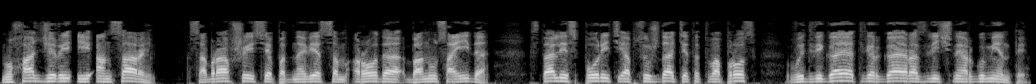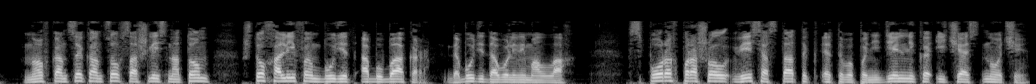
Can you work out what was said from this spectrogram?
Мухаджиры и ансары, Собравшиеся под навесом рода Бану Саида стали спорить и обсуждать этот вопрос, выдвигая и отвергая различные аргументы, но в конце концов сошлись на том, что халифом будет Абу Бакр, да будет доволен им Аллах. В спорах прошел весь остаток этого понедельника и часть ночи,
